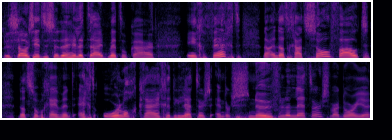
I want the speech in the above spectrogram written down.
dus zo zitten ze de hele tijd met elkaar in gevecht. Nou, en dat gaat zo fout dat ze op een gegeven moment echt oorlog krijgen, die Ja. letters. En er sneuvelen letters, waardoor je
